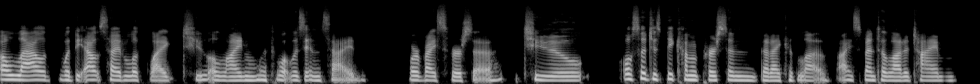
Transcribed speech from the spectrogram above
allow what the outside looked like to align with what was inside or vice versa to also just become a person that I could love. I spent a lot of time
